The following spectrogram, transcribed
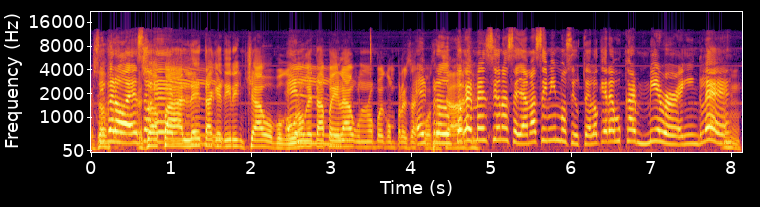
Sí, pero eso es es para el- atletas que tienen chavo, porque uno que está el- pelado, uno no puede comprar esas El cosas. producto que él menciona se llama así mismo, si usted lo quiere buscar Mirror en inglés,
